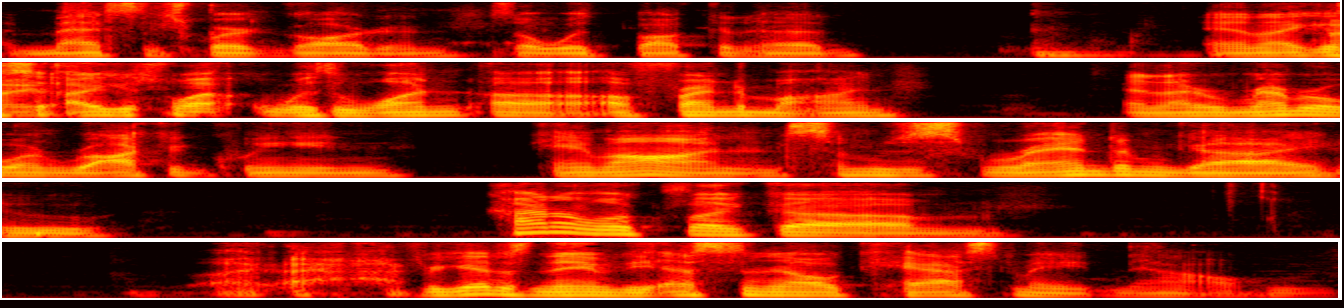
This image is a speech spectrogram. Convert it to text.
at Madison Square Garden. So with Buckethead, and I guess Nice. I just went with one uh, a friend of mine, and I remember when Rocket Queen came on, and some just random guy who kind of looked like um, I, I forget his name, the SNL castmate now, who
